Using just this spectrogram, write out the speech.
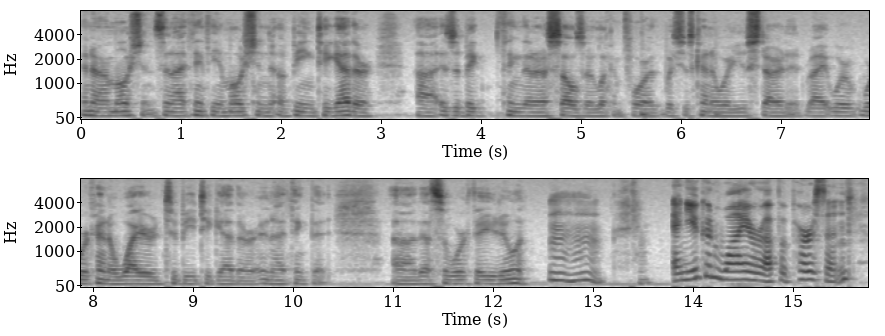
and our emotions. And I think the emotion of being together uh, is a big thing that our cells are looking for, which is kind of where you started, right? We're, we're kind of wired to be together. And I think that uh, that's the work that you're doing. And you can wire up a person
